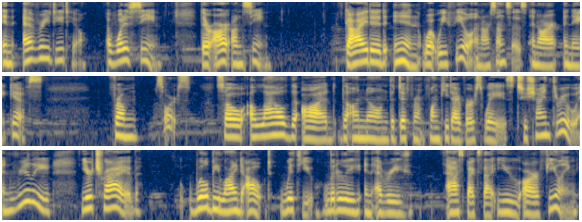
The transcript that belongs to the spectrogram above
in every detail of what is seen. There are unseen, guided in what we feel in our senses and our innate gifts from Source. So allow the odd, the unknown, the different, funky, diverse ways to shine through. And really, your tribe will be lined out with you, literally in every aspects that you are feeling,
